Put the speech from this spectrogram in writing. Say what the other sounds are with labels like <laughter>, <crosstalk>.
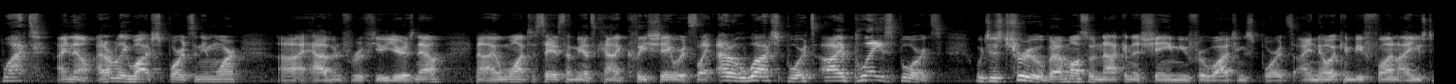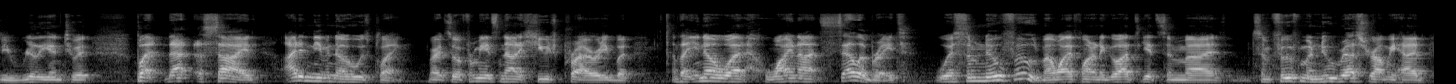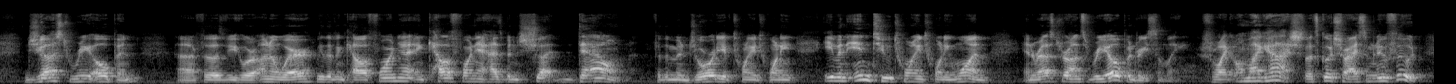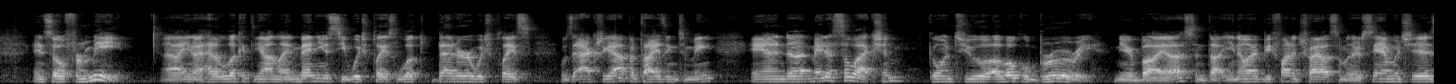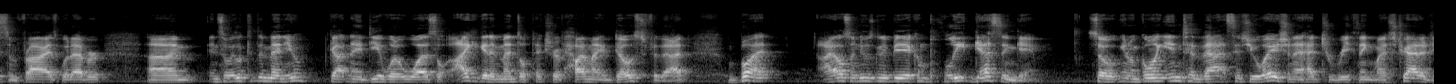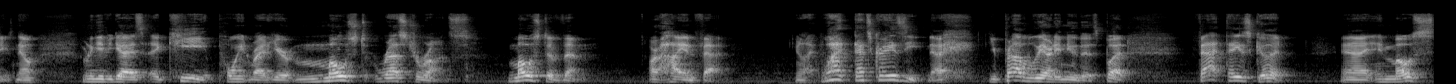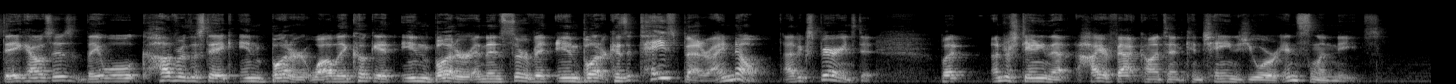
What? I know. I don't really watch sports anymore. Uh, I haven't for a few years now. Now, I want to say something that's kind of cliche where it's like, I don't watch sports, I play sports, which is true, but I'm also not going to shame you for watching sports. I know it can be fun. I used to be really into it. But that aside, I didn't even know who was playing, right? So for me, it's not a huge priority, but I thought, you know what? Why not celebrate with some new food? My wife wanted to go out to get some, uh, some food from a new restaurant we had just reopened. Uh, for those of you who are unaware, we live in California, and California has been shut down for the majority of 2020, even into 2021, and restaurants reopened recently. So we're like, oh my gosh, let's go try some new food. And so for me, uh, you know, I had to look at the online menu, see which place looked better, which place was actually appetizing to me, and uh, made a selection going to a local brewery nearby us and thought, you know, it'd be fun to try out some of their sandwiches, some fries, whatever. Um, and so we looked at the menu, got an idea of what it was, so I could get a mental picture of how I might dose for that. But I also knew it was going to be a complete guessing game. So, you know, going into that situation, I had to rethink my strategies. Now, I'm going to give you guys a key point right here. Most restaurants, most of them, are high in fat. You're like, what? That's crazy. Now, <laughs> you probably already knew this, but fat tastes good. Uh, in most steakhouses, they will cover the steak in butter while they cook it in butter and then serve it in butter because it tastes better. I know, I've experienced it. But understanding that higher fat content can change your insulin needs,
